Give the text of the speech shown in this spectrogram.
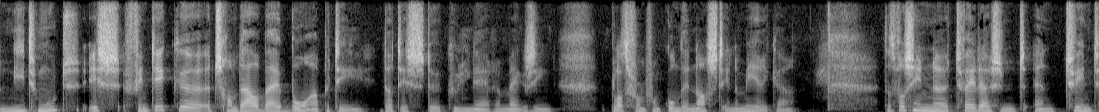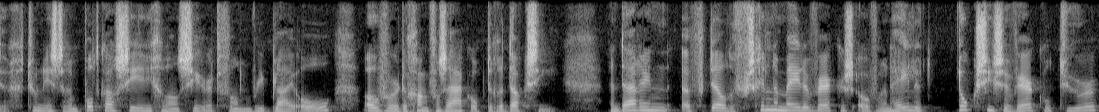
niet moet, is, vind ik, het schandaal bij Bon Appetit. Dat is de culinaire magazine, platform van Condé Nast in Amerika. Dat was in 2020. Toen is er een podcastserie gelanceerd van Reply All over de gang van zaken op de redactie. En daarin vertelden verschillende medewerkers over een hele toxische werkcultuur.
